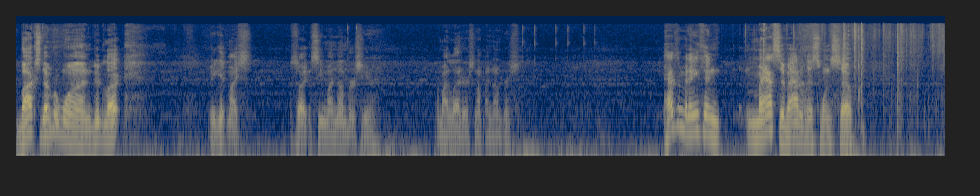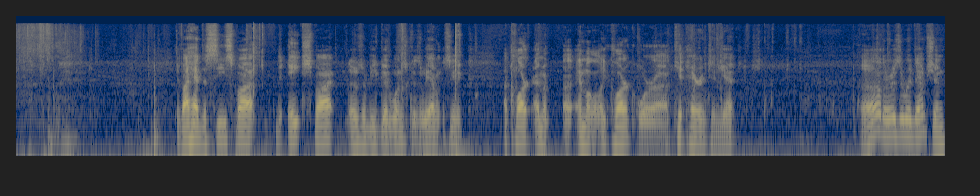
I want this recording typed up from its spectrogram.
Box number one. Good luck. Let me get my so I can see my numbers here. Or my letters, not my numbers. Hasn't been anything massive out of this one, so if I had the C spot, the H spot, those would be good ones because we haven't seen a, a Clarke, Emma, uh, Emily Clarke or uh, Kit Harington yet. Oh, there is a redemption.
